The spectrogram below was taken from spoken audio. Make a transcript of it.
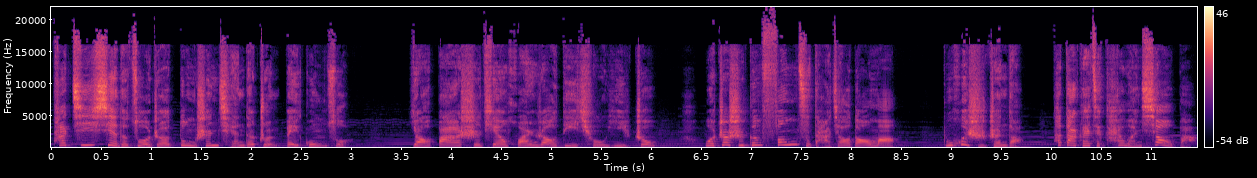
他机械地做着动身前的准备工作，要八十天环绕地球一周。我这是跟疯子打交道吗？不会是真的。他大概在开玩笑吧，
